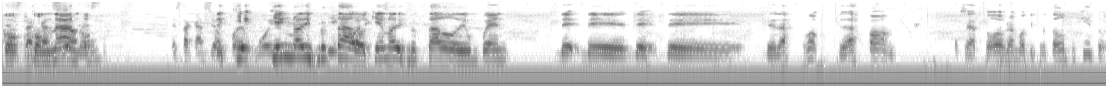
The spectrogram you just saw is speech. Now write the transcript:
con- esta con canción Nano. es- esta canción ¿De fue quién, muy quién no ha disfrutado? icónica. ¿Quién no ha disfrutado de un buen de de de de, de Daft Punk, de Daft Punk? O sea, todos lo hemos disfrutado un poquito.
